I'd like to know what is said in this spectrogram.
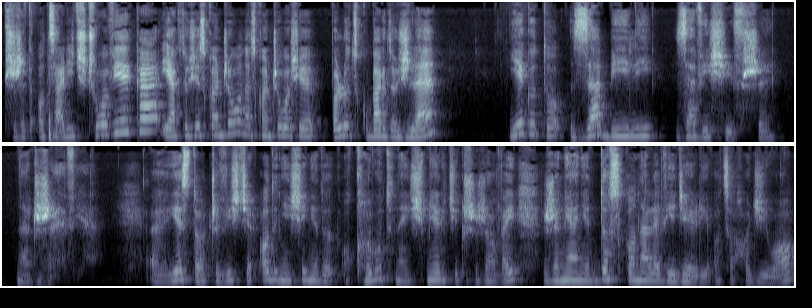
przyszedł ocalić człowieka. Jak to się skończyło? No skończyło się po ludzku bardzo źle. Jego to zabili, zawiesiwszy na drzewie. E, jest to oczywiście odniesienie do okrutnej śmierci krzyżowej. Rzymianie doskonale wiedzieli o co chodziło,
